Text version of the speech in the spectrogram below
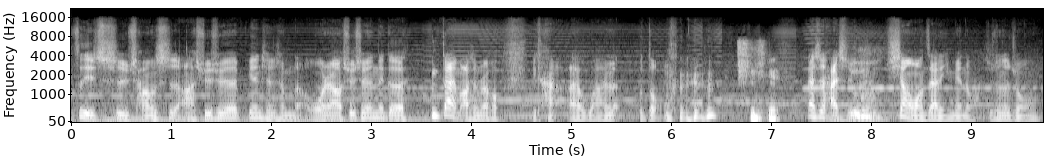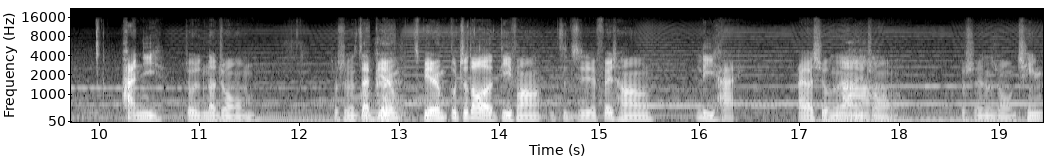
自己去尝试啊，学学编程什么的，哦，然后学学那个 代码什么，然后一看，哎，完了，不懂。但是还是有向往在里面的嘛，就是那种叛逆，就是那种就是在别人别人不知道的地方，自己非常厉害，大概是有那样一种，就是那种青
